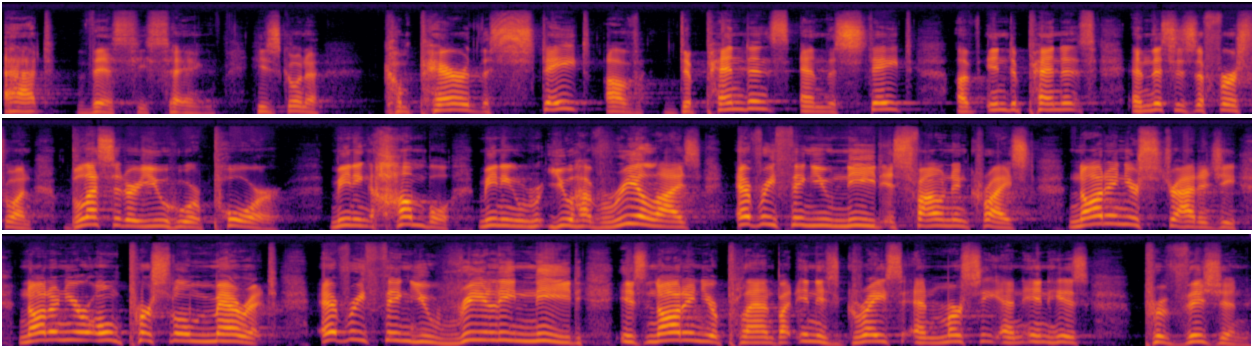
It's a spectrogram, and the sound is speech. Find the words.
at this, he's saying. He's going to compare the state of dependence and the state of independence. And this is the first one Blessed are you who are poor, meaning humble, meaning you have realized everything you need is found in Christ, not in your strategy, not in your own personal merit. Everything you really need is not in your plan, but in His grace and mercy and in His provision.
